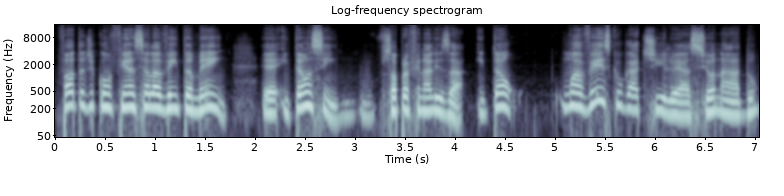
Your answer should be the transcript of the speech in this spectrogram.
Falta de confiança ela vem também. é, então, assim, só para finalizar. Então, uma vez que o gatilho é acionado,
